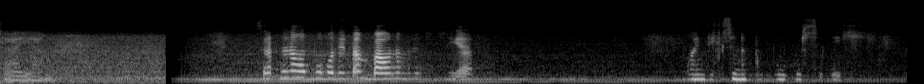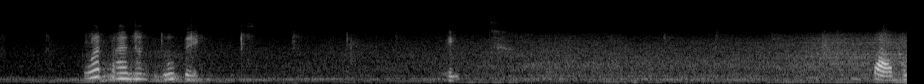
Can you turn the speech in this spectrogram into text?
Sayang. Sarap na lang upo ko dito. Ang baho naman siya. Mga hindi kasi nagpupugos sila eh. Kuha tayo ng tubig. Wait. Tabo.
